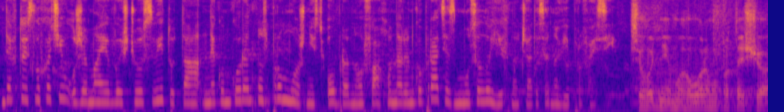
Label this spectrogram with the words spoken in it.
Дехто із слухачів уже має вищу освіту та неконкурентну спроможність обраного фаху на ринку праці змусило їх навчатися новій професії. Сьогодні ми говоримо про те, що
